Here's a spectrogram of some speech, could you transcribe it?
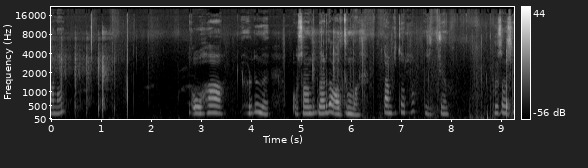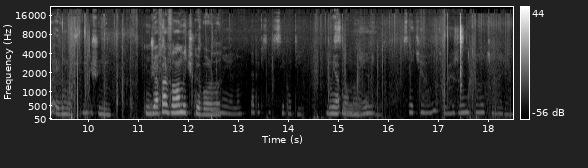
O ne? Oha. Gördün mü? O sandıklarda altın var. Tamam git oraya. Gideceğim. Burası aslında evim olsun diye düşündüm. Mücevher falan da çıkıyor bu arada. Oynayalım. Bebek seksi body. Bunu yapmam lazım. Saçım uzun kalçalarım.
